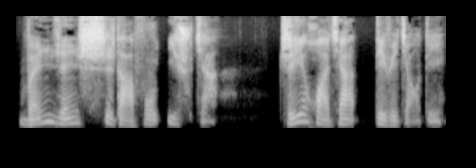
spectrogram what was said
文人士大夫艺术家。职业画家地位较低，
